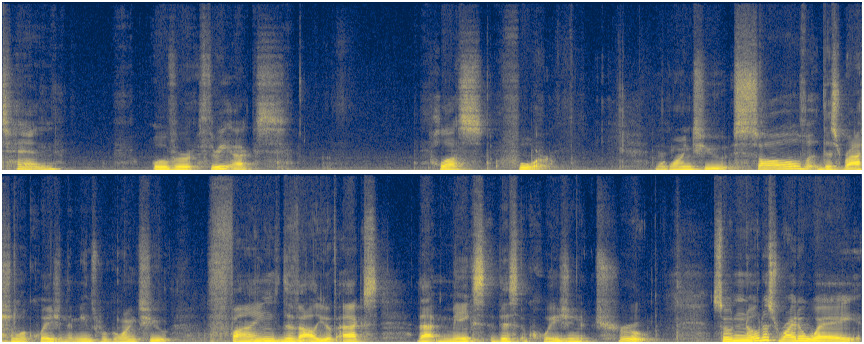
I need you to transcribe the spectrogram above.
10 over 3x plus 4. We're going to solve this rational equation. That means we're going to find the value of x that makes this equation true. So notice right away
